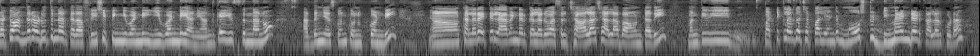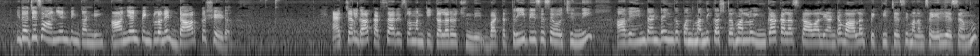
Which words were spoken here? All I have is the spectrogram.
దట్టు అందరూ అడుగుతున్నారు కదా ఫ్రీ షిప్పింగ్ ఇవ్వండి ఇవ్వండి అని. అందుకే ఇస్తున్నాను. అర్థం చేసుకొని కొనుక్కోండి. కలర్ అయితే లావెండర్ కలర్. అసలు చాలా చాలా బాగుంటుంది. మనకి పర్టికులర్గా చెప్పాలి అంటే మోస్ట్ డిమాండెడ్ కలర్ కూడా. ఇది వచ్చేసి ఆనియన్ పింక్ అండి. ఆనియన్ పింక్లోనే డార్క్ షేడ్. యాక్చువల్గా కట్ శారీస్లో మనకి ఈ కలర్ వచ్చింది. బట్ త్రీ పీసెసే వచ్చింది. అవి ఏంటంటే ఇంకా కొంతమంది కస్టమర్లు ఇంకా కలర్స్ కావాలి అంటే వాళ్ళకి పిక్ ఇచ్చేసి మనం సేల్ చేసాము.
